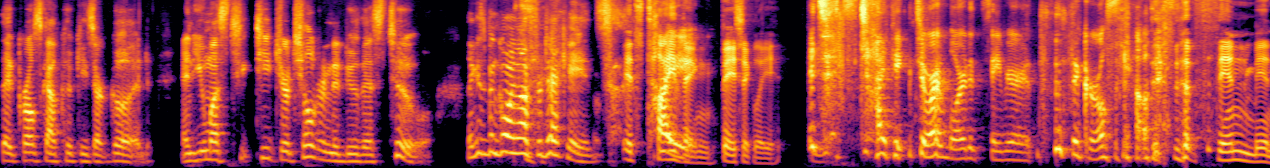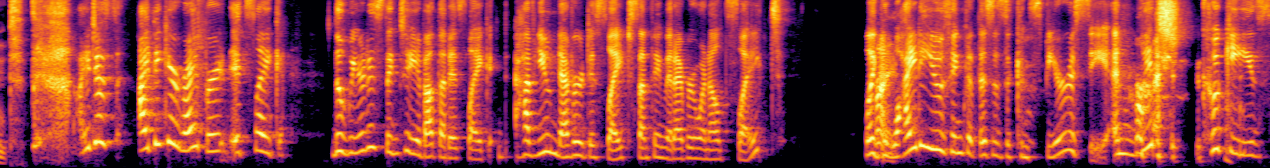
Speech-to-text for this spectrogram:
that Girl Scout cookies are good, and you must t- teach your children to do this too. Like, it's been going on for decades. it's tithing basically. It's, it's tithing to our Lord and Savior, the Girl Scouts. the thin mint. I just, I think you're right, Bert. It's like the weirdest thing to me about that is like, have you never disliked something that everyone else liked? Like, Right. why do you think that this is a conspiracy? And which Right. cookies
